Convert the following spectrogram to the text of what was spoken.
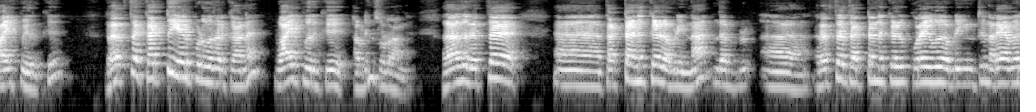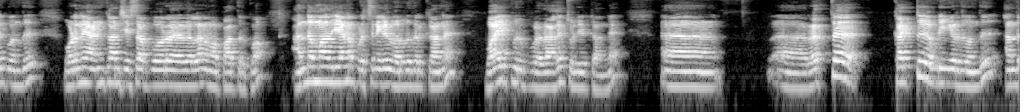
வாய்ப்பு இருக்கு. இரத்த கட்டு ஏற்படுவதற்கான வாய்ப்பு இருக்கு அப்படின்னு சொல்றாங்க. அதாவது இரத்த தட்டணுக்கள் அப்படின்னா இந்த இரத்த தட்டணுக்கள் குறைவு அப்படின்ட்டு நிறைய பேருக்கு வந்து உடனே அன்கான்சியஸாக போகிறதெல்லாம் நம்ம பார்த்துருக்கோம். அந்த மாதிரியான பிரச்சனைகள் வருவதற்கான வாய்ப்பு இருப்பதாக சொல்லியிருக்காங்க. இரத்த கட்டு அப்படிங்கிறது வந்து அந்த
